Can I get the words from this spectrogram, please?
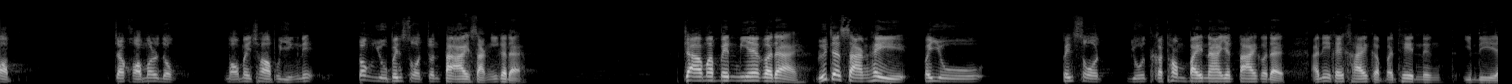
อบจะขอมรดกบอกไม่ชอบผู้หญิงนี้ ต้องอยู่เป็นโสดจนตายสั่งนี้ก็ได้ จะเอามาเป็นเมียก็ได้ หรือจะสั่งให้ไปอยู่เป็นโสดอยู่กระท่อมไปนายันตายก็ได้ อันนี้คล้าย ๆ กับประเทศหนึ่งอินเดีย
